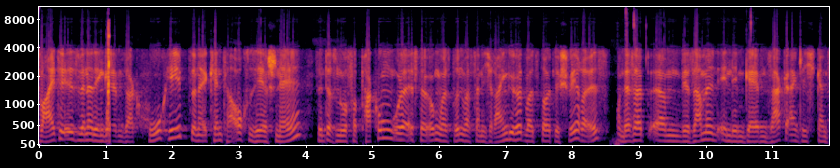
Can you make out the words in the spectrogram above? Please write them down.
zweite ist, wenn er den gelben Sack hochhebt, dann erkennt er auch sehr schnell, sind das nur Verpackungen oder ist da irgendwas drin, was da nicht reingehört, weil es deutlich schwerer ist. Und deshalb, ähm, wir sammeln in dem gelben Sack eigentlich ganz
